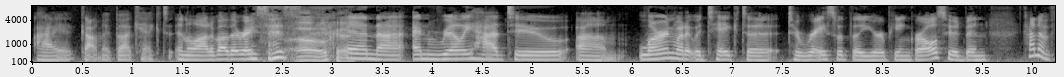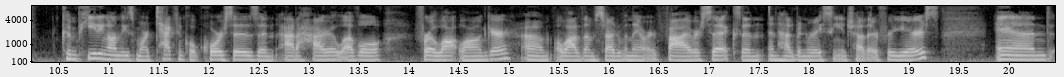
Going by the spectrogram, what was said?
I got my butt kicked in a lot of other races. Oh, okay. And uh, and really had to um, learn what it would take to to race with the European girls who had been kind of competing on these more technical courses and at a higher level for a lot longer. Um, a lot of them started when they were five or six and, and had been racing each other for years. And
